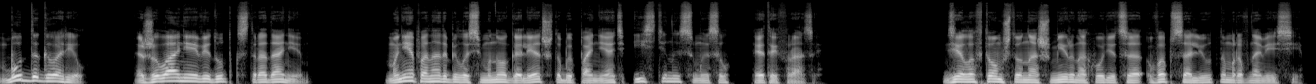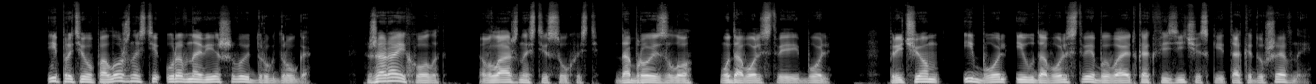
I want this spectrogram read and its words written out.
Будда говорил, желания ведут к страданиям. Мне понадобилось много лет, чтобы понять истинный смысл этой фразы. Дело в том, что наш мир находится в абсолютном равновесии, и противоположности уравновешивают друг друга. Жара и холод, влажность и сухость, добро и зло, удовольствие и боль. Причем и боль, и удовольствие бывают как физические, так и душевные.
